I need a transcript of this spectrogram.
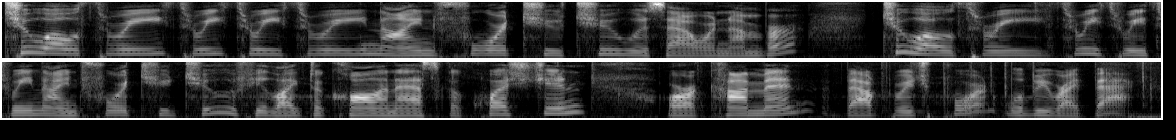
203 333 9422 is our number. 203 333 9422 if you'd like to call and ask a question or a comment about Bridgeport. We'll be right back.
